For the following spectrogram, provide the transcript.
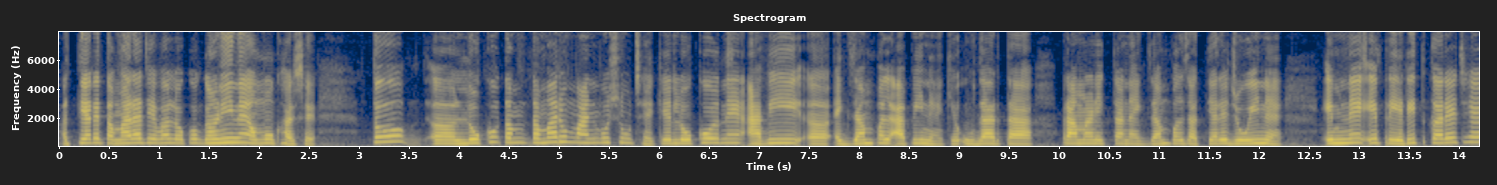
અત્યારે તમારા જેવા લોકો ગણીને અમુક હશે. તો લોકો તમ, તમારું માનવું શું છે કે લોકોને આવી એક્ઝામ્પલ આપીને કે ઉદારતા, પ્રામાણિકતાના એક્ઝામ્પલ્સ અત્યારે જોઈને એમને એ પ્રેરિત કરે છે?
